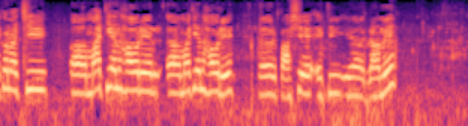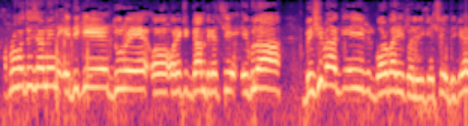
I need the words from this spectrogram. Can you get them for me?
এখন আছি মাটিয়ান হাওরের মাটিয়ান হাওরে পাশে একটি গ্রামে। আপনারা হয়তো জানেন, এদিকে দূরে অনেকটি গ্রাম দেখাচ্ছে এগুলা বেশিরভাগ এই গড়বাড়ি চলে গেছে এদিকে।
